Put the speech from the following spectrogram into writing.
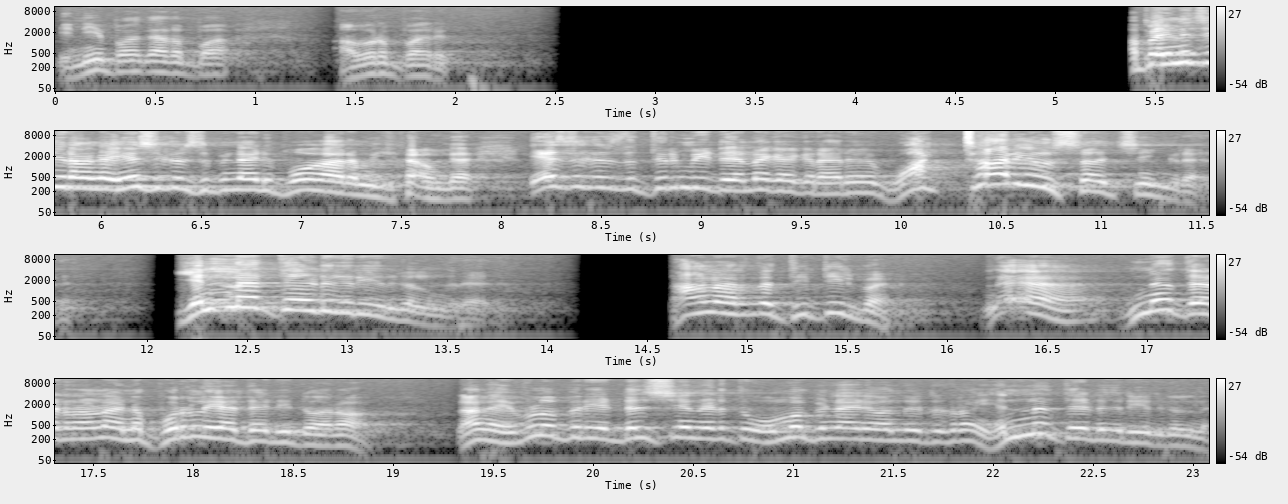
என்னையும் பார்க்காதப்பா. அவரை பாரு. அப்ப என்ன செய்யறாங்க ஏசு கிறிஸ்து பின்னாடி போக ஆரம்பிக்கிறாங்க. ஏசு கிறிஸ்து திரும்பிட்டு என்ன கேட்கிறாரு வாட் ஆர் யூ சர்ச்சிங்கிறாரு என்ன தேடுகிறீர்கள்ங்கிறாரு. நானா இருந்தா திட்டிருப்பேன். என்ன? என்ன தேடுறோன்னா என்ன பொருளையா தேடிட்டு வரோம்? நாங்க எவ்வளவு பெரிய டெசிஷன் எடுத்து உம்ம பின்னாடி வந்துட்டு இருக்கிறோம். என்ன தேடுகிறீர்கள்னு?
